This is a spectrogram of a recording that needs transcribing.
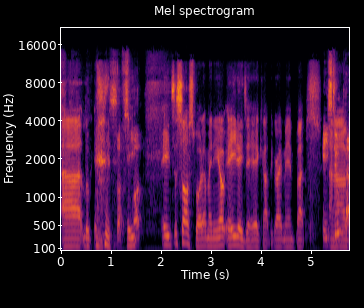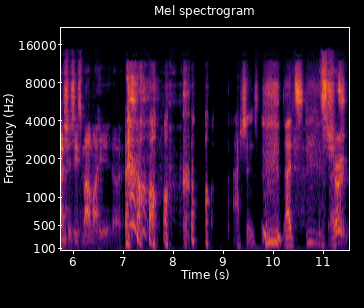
Uh, look, Soft he- spot. it's a soft spot. I mean, he, he needs a haircut, the great man. But He still um, pashes his mum, I hear though. Ashes. That's It's that's- true.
